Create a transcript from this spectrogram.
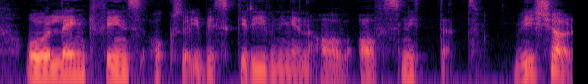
Och länk finns också i beskrivningen av avsnittet. Vi kör!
